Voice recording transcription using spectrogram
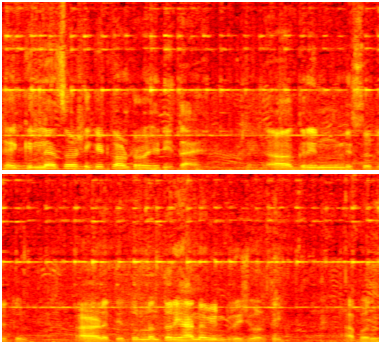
हे किल्ल्याचं तिकीट काउंटर हे तिथं आहे. ग्रीन दिसतं तिथून. आणि तिथून नंतर ह्या नवीन ब्रिजवरती आपण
